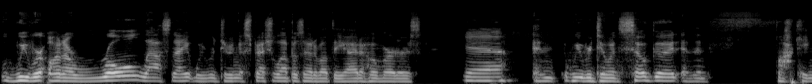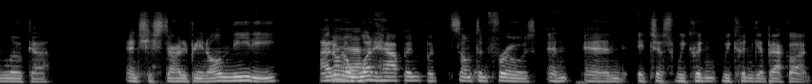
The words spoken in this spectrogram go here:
we were on a roll last night. We were doing a special episode about the Idaho murders Yeah. and we were doing so good and then fucking Luca and she started being all needy. I don't know what happened, but something froze and and it just we couldn't we couldn't get back on.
